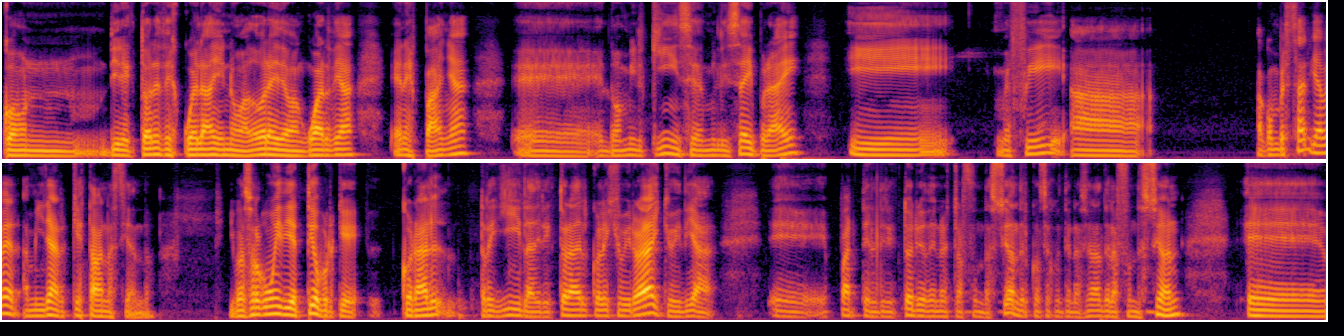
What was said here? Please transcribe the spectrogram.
con directores de escuelas innovadoras y de vanguardia en España, eh, en 2015, 2016, por ahí. y me fui a, a conversar y a ver, a mirar qué estaban haciendo. Y pasó algo muy divertido porque Coral Regui, la directora del Colegio Viroray, que hoy día eh, parte del directorio de nuestra fundación, del Consejo Internacional de la Fundación, eh,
